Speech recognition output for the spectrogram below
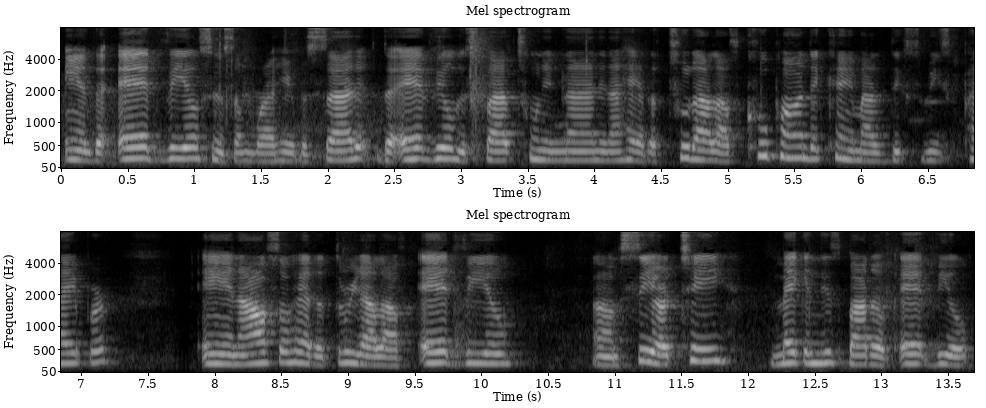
And the Advil, since I'm right here beside it, the Advil is $5.29, and I had a $2 off coupon that came out of this week's paper. And I also had a $3 off Advil um, CRT, making this bottle of Advil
